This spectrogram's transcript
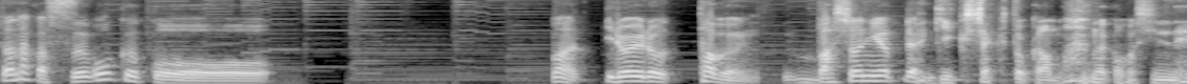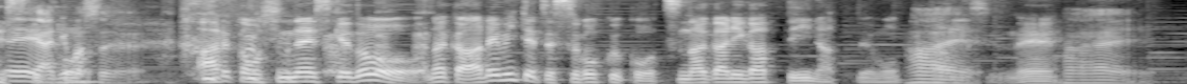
い。なんかすごくこう、まあ、いろいろ多分、場所によってはギクシャクとかもあるのかもしれないですけど、えーあります。あるかもしれないですけど、なんかあれ見ててすごくこう、つながりがあっていいなって思ったんですよね。はい。そう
